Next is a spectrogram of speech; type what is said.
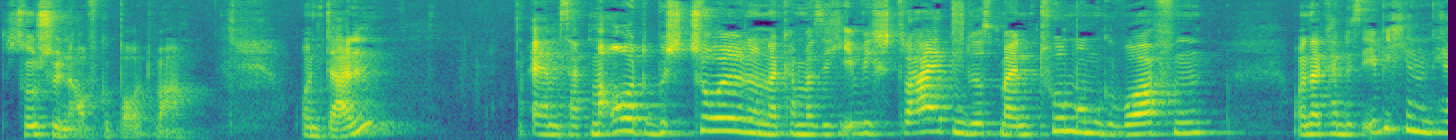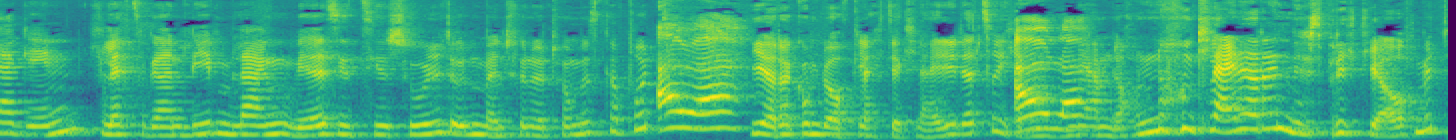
so schön aufgebaut war. Und dann ähm, sagt man, oh, du bist schuld und dann kann man sich ewig streiten, du hast meinen Turm umgeworfen und dann kann das ewig hin und her gehen, vielleicht sogar ein Leben lang. Wer ist jetzt hier schuld und mein schöner Turm ist kaputt? Ja, da kommt auch gleich der Kleine dazu. Hab, wir haben noch, noch einen kleineren, der spricht hier auch mit.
